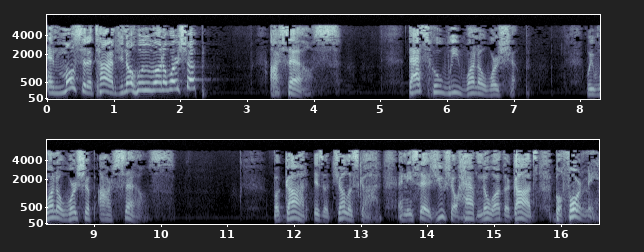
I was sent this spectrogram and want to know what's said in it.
And most of the times, you know who we want to worship? Ourselves. That's who we want to worship. We want to worship ourselves. But God is a jealous God. And he says, you shall have no other gods before me.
